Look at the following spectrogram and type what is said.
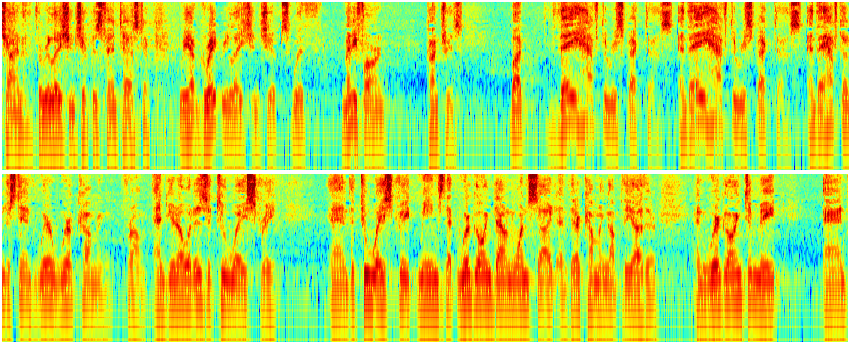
China. The relationship is fantastic. We have great relationships with many foreign countries, but they have to respect us, and they have to respect us, and they have to understand where we're coming from. And you know, it is a two way street. And the two way street means that we're going down one side and they're coming up the other. And we're going to meet, and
